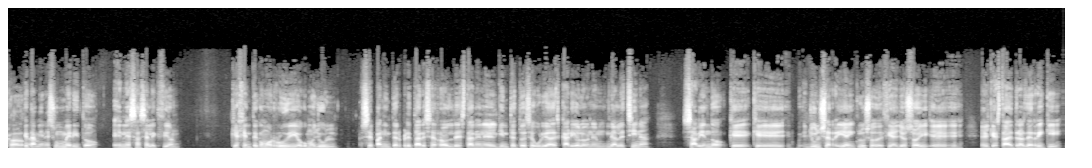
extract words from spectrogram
claro. Que también es un mérito en esa selección que gente como Rudy o como Yul sepan interpretar ese rol de estar en el quinteto de seguridad de Escariolo en el Mundial de China, sabiendo que, que se reía incluso, decía, yo soy eh, el que está detrás de Ricky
